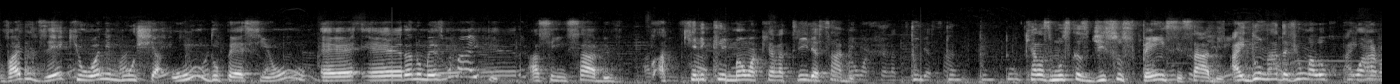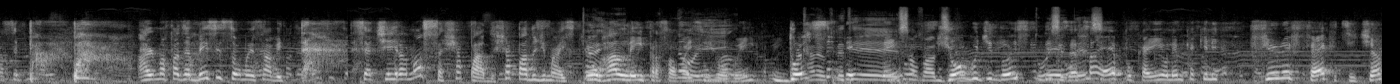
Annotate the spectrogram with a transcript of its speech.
Vale dizer que o Onimusha 1 do PS1 é, era no mesmo naipe. Assim, sabe? Aquele climão, aquela trilha, sabe? Tum, tum, tum, aquelas músicas de suspense, sabe? Aí do nada viu um maluco com arma, você pá, pá! A arma fazia bem esse som, mas sabe? Tá, se atira, nossa, chapado, chapado demais. Eu ralei pra salvar Não, esse jogo, hein? Dois Cara, CDs, hein? Jogo de dois Dois CDs, CDs. essa época, hein? Eu lembro que aquele Fear Effect tinha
